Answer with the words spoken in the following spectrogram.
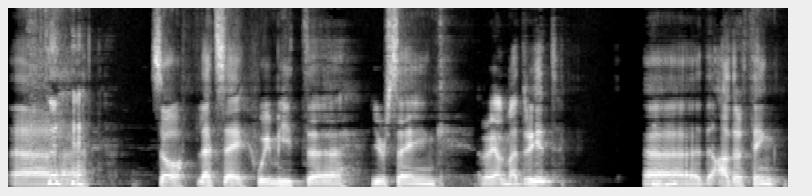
Uh, so let's say we meet. Uh, you're saying Real Madrid. Uh, mm-hmm. The other thing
